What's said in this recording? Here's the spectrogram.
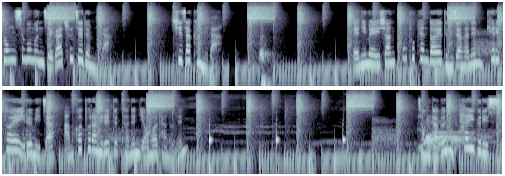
총 20문제가 출제됩니다. 시작합니다. 애니메이션 쿵푸 팬더에 등장하는 캐릭터의 이름이자 암컷 호랑이를 뜻하는 영어 단어는 정답은 타이그리스.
